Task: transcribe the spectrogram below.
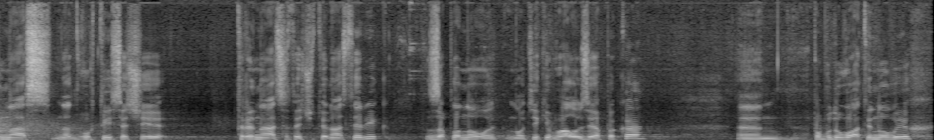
в нас на 2013-2014 рік заплановано тільки в галузі АПК е, побудувати нових,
